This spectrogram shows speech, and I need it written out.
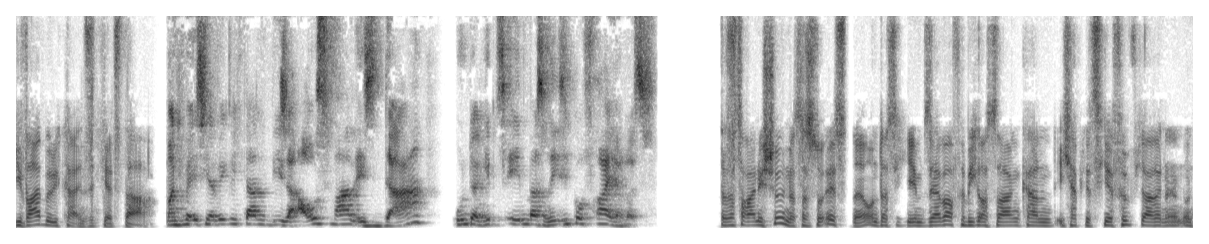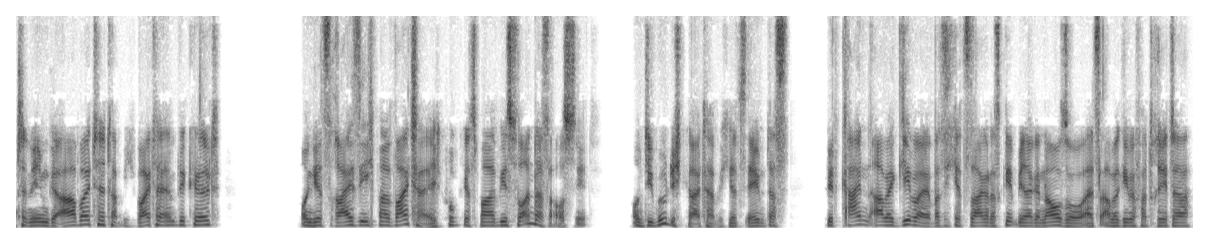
die Wahlmöglichkeiten sind jetzt da. Manchmal ist ja wirklich dann, diese Auswahl ist da und da gibt es eben was Risikofreieres. Das ist doch eigentlich schön, dass das so ist, ne? Und dass ich eben selber für mich auch sagen kann, ich habe jetzt hier fünf Jahre in einem Unternehmen gearbeitet, habe mich weiterentwickelt und jetzt reise ich mal weiter. Ich gucke jetzt mal, wie es woanders aussieht. Und die Möglichkeit habe ich jetzt eben, das wird keinen Arbeitgeber, was ich jetzt sage, das geht mir ja genauso als Arbeitgebervertreter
